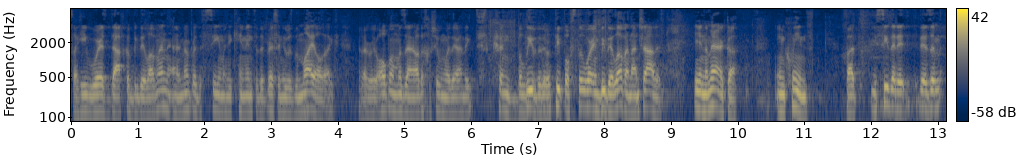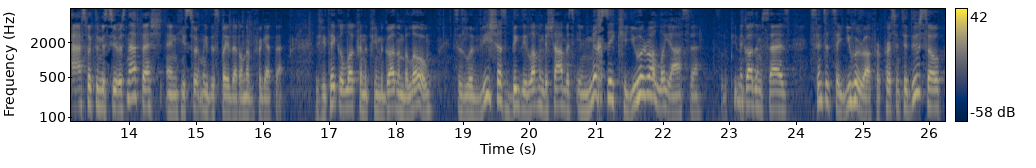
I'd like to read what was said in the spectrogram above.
So he wears dafka bigdei lavan. And I remember the scene when he came into the bris and he was the mile. Like, Oban was there and other chashuvim were there and they just couldn't believe that there were people still wearing bigdei lavan on Shabbos in America, in Queens. But you see that it, there's an aspect of Mesiris Nefesh, and he certainly displayed that. I'll never forget that. If you take a look from the Pri Megadim below, it says, Levishas big lovin b'Shabbos in michse kiyuhara lo yaseh. So the Pri Megadim says, since it's a yuhara for a person to do so,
